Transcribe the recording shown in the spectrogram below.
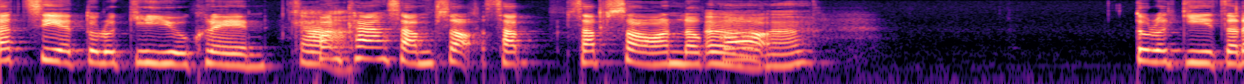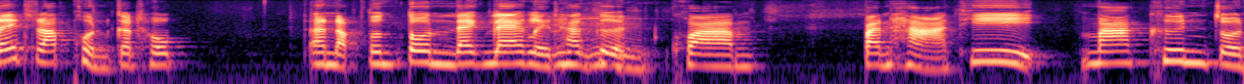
รัสเซียตุรกียูเครน ค่ะค่อนข้างซับซ้อนซับซับซ้อนแล้วก็เออฮะตุรกีจะได้รับผลกระทบ อันดับต้นๆแรก ๆ เลยถ้าอืมเกิดความ ปัญหาที่มากขึ้นจน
